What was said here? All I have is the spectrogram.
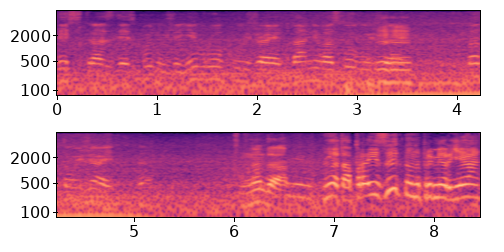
10 раз здесь были, уже Европу уезжает, Дальний Восток уезжает. Куда-то уезжает, да? Ну да. Нет, а про язык, ну, например, я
